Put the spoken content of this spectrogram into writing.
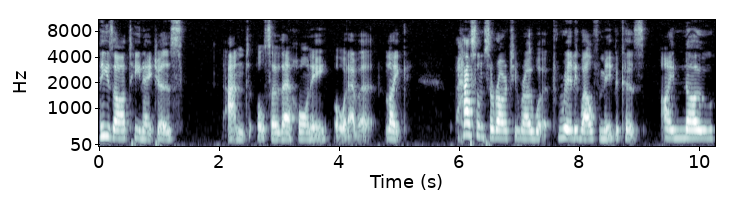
these are teenagers and also they're horny or whatever. Like House on Sorority Row worked really well for me because I know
